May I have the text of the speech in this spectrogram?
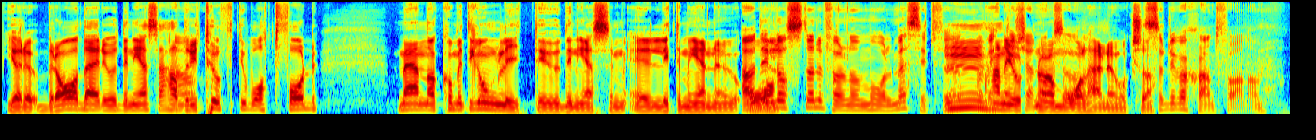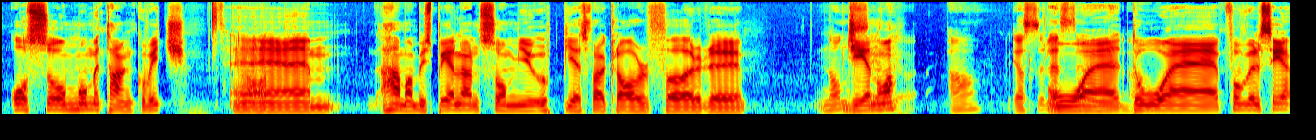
Gör det bra där i Udinese. Hade Ja. det tufft i Watford. Men har kommit igång lite i Udinese, eh, lite mer nu. Ja, det och, lossnade för honom målmässigt för mm, han har gjort några också. mål här nu också. Så det var skönt för honom. Och så Mometankovic. Ja. Ehm, Hammarby-spelaren som ju uppges vara klar för eh, Någon Genoa. Ja, jag läste... Och eh, då eh, får vi väl se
